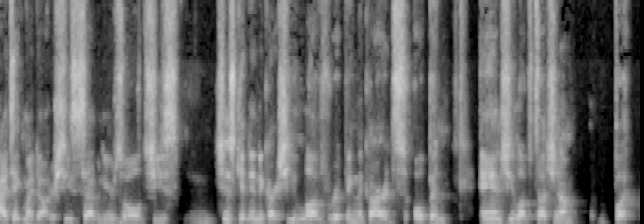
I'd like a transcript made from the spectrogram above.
I take my daughter. She's seven years old. She's just getting into cards. She loves ripping the cards open and she loves touching them. But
